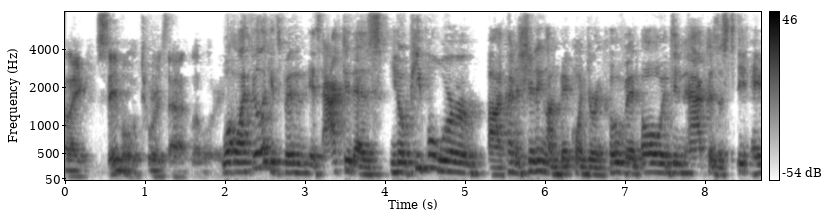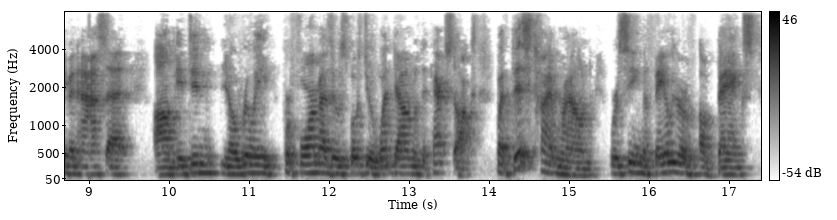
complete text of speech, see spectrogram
like stable towards that level. Right? Well, I feel like it's been it's acted as you know people were uh, kind of shitting on Bitcoin during COVID. Oh, it didn't act as a safe haven asset. Um, it didn't you know really perform as it was supposed to. It went down with the tech stocks. But this time round, we're seeing the failure of, of banks.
